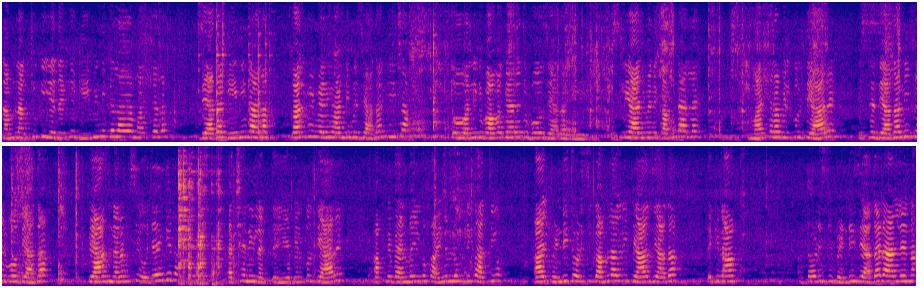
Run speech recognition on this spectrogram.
दम लग चुकी है। देखिए, घी भी निकल आया, माशाल्लाह। ज़्यादा घी नहीं डाला। कल भी मेरी हांडी में ज़्यादा घी था। तो अली के बाबा कह रहे थे, बहुत ज़्यादा घी। इसलिए आज मैंने कम डाला है। माशाल्लाह, बिल्कुल तैयार है। इससे ज़्यादा नहीं, फिर वो ज़्यादा प्याज नरम से हो जाएँगे ना। अच्छे नहीं लगते। ये बिल्कुल तैयार है। अपने बहन भाई को फाइनल लुक दिखाती हूँ। आज भिंडी थोड़ी सी कम लग रही, प्याज ज़्यादा। लेकिन आप थोड़ी सी भिंडी ज़्यादा डाल लेना,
